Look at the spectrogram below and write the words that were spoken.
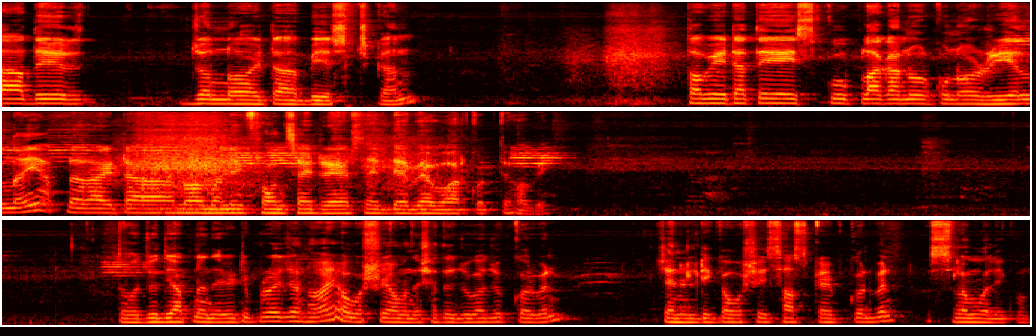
তাদের জন্য এটা বেস্ট গান। তবে এটাতে স্কোপ লাগানোর কোনো রিয়েল নাই, আপনারা এটা normally front side rear side দিয়ে ব্যবহার করতে হবে। তো যদি আপনাদের এটি প্রয়োজন হয়, অবশ্যই আমাদের সাথে যোগাযোগ করবেন। চ্যানেলটিকে অবশ্যই সাবস্ক্রাইব করবেন। আসসালামু আলাইকুম।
